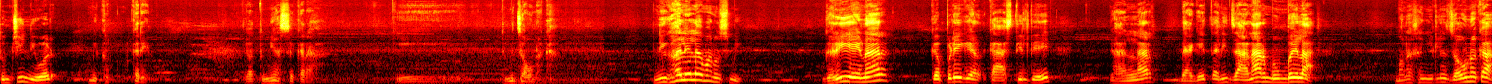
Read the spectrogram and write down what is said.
तुमची निवड मी कर करेन. तेव्हा तुम्ही असं करा की तुम्ही जाऊ नका. निघालेला माणूस मी. घरी येणार कपडे का काय असतील ते घालणार बॅगेत आणि जाणार मुंबईला. मला सांगितलं जाऊ नका.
